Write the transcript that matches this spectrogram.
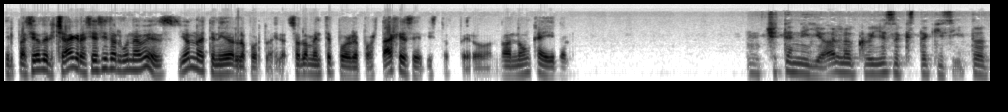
El paseo del Chagra, ¿sí has ido alguna vez? Yo no he tenido la oportunidad, solamente por reportajes he visto, pero no, nunca he ido. Chuta, ni yo, loco, y eso que está quisito.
